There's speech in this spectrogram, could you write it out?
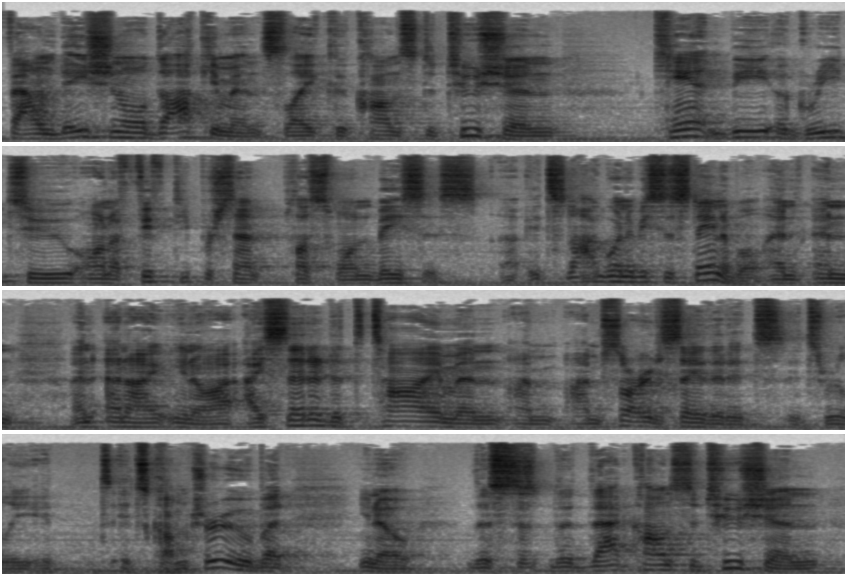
foundational documents like the Constitution can't be agreed to on a 50% plus one basis. Uh, it's not going to be sustainable. And, and, and, and I, you know, I, I, said it at the time, and I'm, I'm sorry to say that it's, it's really, it's, it's come true, but, you know, this, the, that constitution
